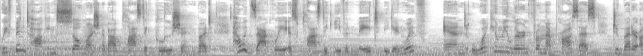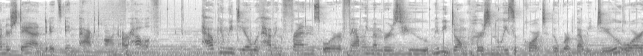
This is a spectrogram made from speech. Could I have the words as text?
We've been talking so much about plastic pollution, but how exactly is plastic even made to begin with? And what can we learn from that process to better understand its impact on our health? How can we deal with having friends or family members who maybe don't personally support the work that we do or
